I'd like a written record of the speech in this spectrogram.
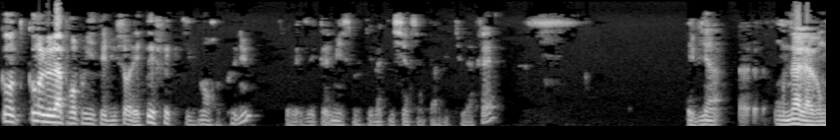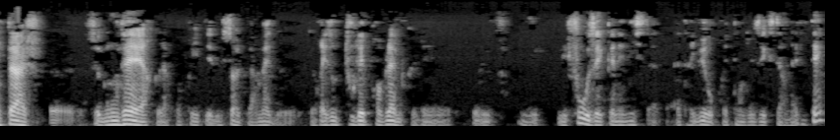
Quand, la propriété du sol est effectivement reconnue, ce que les économistes mathématiciens sont pas habitués à faire, eh bien, euh, on a l'avantage euh, secondaire que la propriété du sol permet de, résoudre tous les problèmes que les, faux économistes attribuent aux prétendues externalités,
